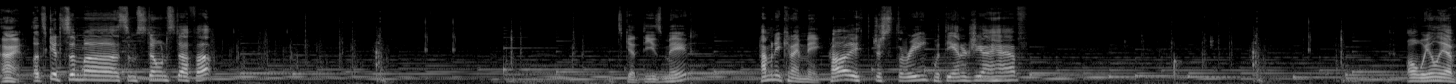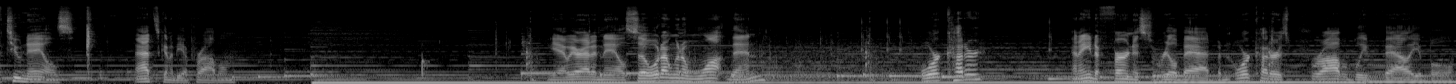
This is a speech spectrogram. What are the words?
All right, let's get some uh, some stone stuff up. Let's get these made. How many can I make? Probably just three with the energy I have. Oh, we only have two nails. That's gonna be a problem. Yeah, we are out of nails. So what I'm gonna want then, ore cutter, and I need a furnace real bad, but an ore cutter is probably valuable.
